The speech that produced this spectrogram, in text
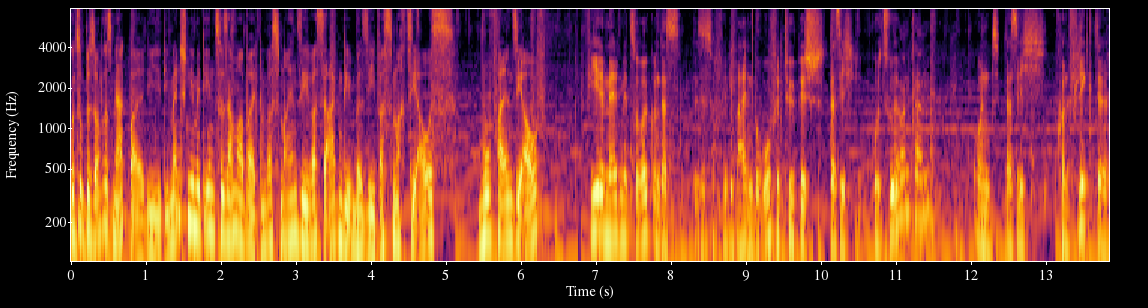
Und so ein besonderes Merkmal, die, die Menschen, die mit Ihnen zusammenarbeiten, was meinen Sie, was sagen die über Sie, was macht Sie aus, wo fallen Sie auf? Viele melden mir zurück und das ist auch für die beiden Berufe typisch, dass ich gut zuhören kann und dass ich Konflikte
